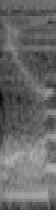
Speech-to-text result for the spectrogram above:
you.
